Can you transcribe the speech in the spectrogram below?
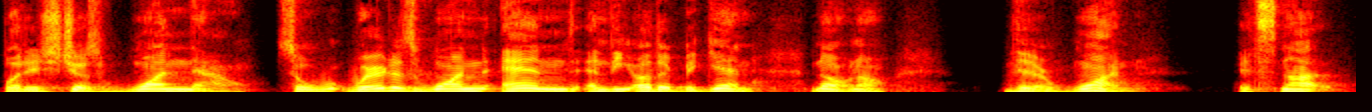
but it's just one now. So where does one end and the other begin? No, no. They're one. It's not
